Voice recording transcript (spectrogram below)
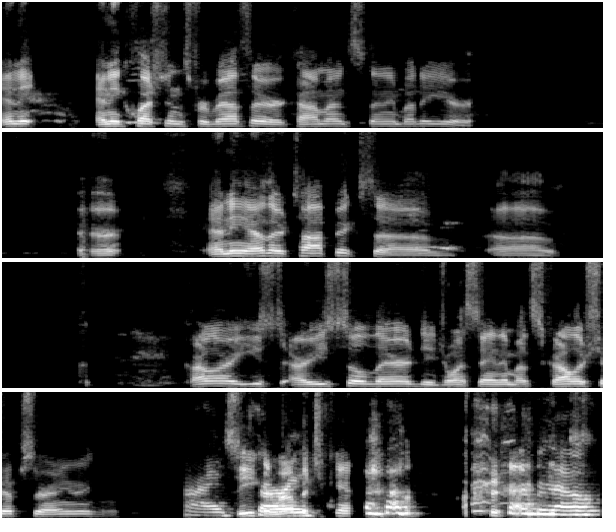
any any questions for Beth or comments to anybody or or any other topics? Uh, uh, Carla, are you are you still there? Did you want to say anything about scholarships or anything? Hi, So you can run, but you can't. no,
